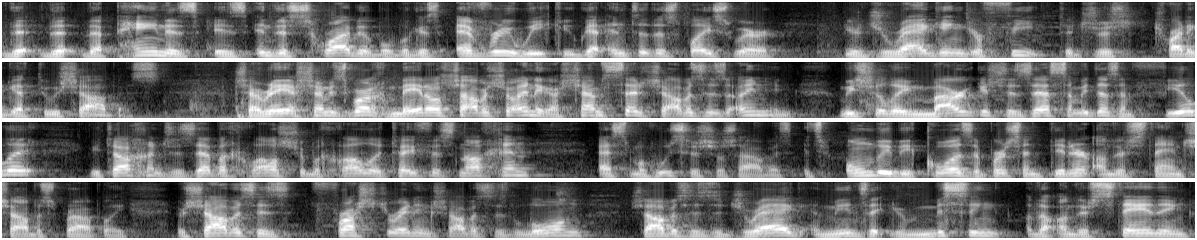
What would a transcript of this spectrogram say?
the, the, the pain is, is indescribable because every week you get into this place where you're dragging your feet to just try to get through Shabbos. Sharei Hashem Yisbarach made al Shabbos shoinig. Hashem said Shabbos is einig. Mishalei margish is somebody doesn't feel it. Yitachan shezeh bechlal shebechlal teifis nachin es mahusa shel Shabbos. It's only because a person didn't understand Shabbos properly. If Shabbos is frustrating, Shabbos is long, Shabbos is a drag, it means that you're missing the understanding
